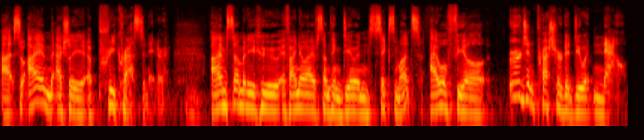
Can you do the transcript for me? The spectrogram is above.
Uh, so I am actually a procrastinator. Mm. I'm somebody who, if I know I have something due in six months, I will feel urgent pressure to do it now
